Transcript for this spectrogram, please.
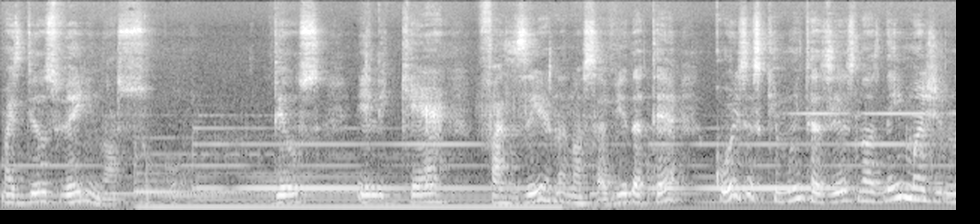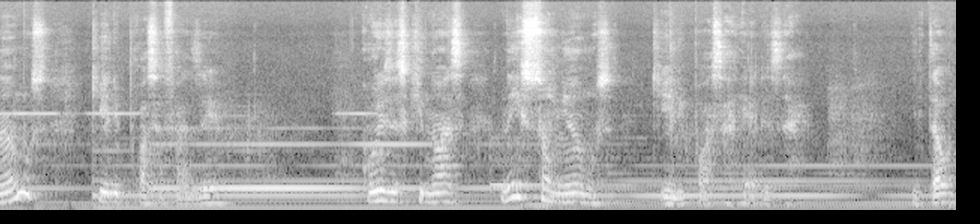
Mas Deus vem em nosso socorro. Deus, Ele quer fazer na nossa vida até coisas que muitas vezes nós nem imaginamos que Ele possa fazer. Coisas que nós nem sonhamos que Ele possa realizar. Então,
